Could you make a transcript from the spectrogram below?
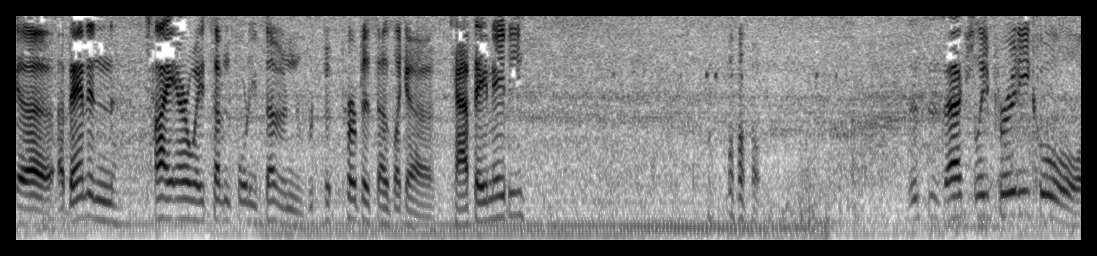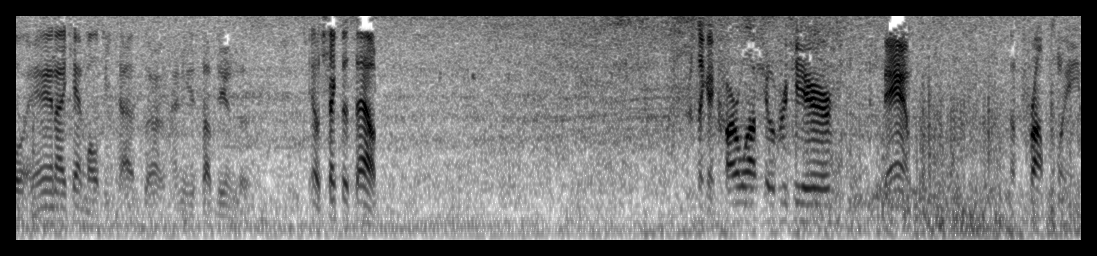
Like a abandoned Thai Airways 747 purpose as like a cafe maybe. This is actually pretty cool. And I can't multitask, so I need to stop doing this. Yo, check this out. There's like a car wash over here. Bam. A prop plane.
